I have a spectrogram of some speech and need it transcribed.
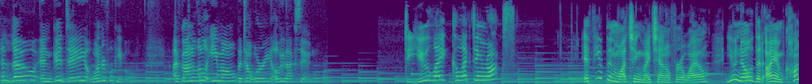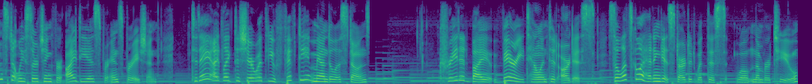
Hello and good day, wonderful people. I've gone a little emo, but don't worry, I'll be back soon. Do you like collecting rocks? If you've been watching my channel for a while, you know that I am constantly searching for ideas for inspiration. Today I'd like to share with you 50 mandala stones created by very talented artists. So let's go ahead and get started with this, well, number two.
